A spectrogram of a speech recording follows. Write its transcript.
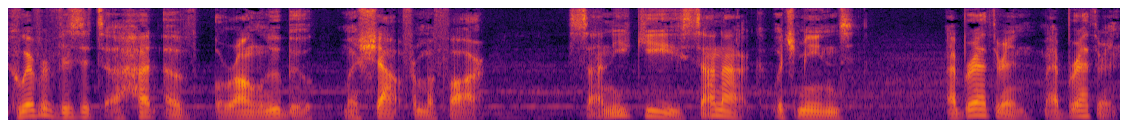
Whoever visits a hut of Orang Lubu must shout from afar, Saniki Sanak, which means, My brethren, my brethren.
